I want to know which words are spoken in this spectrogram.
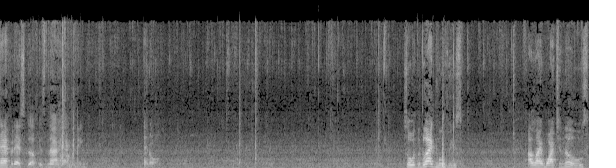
half of that stuff is not happening at all. So with the black movies, I like watching those.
